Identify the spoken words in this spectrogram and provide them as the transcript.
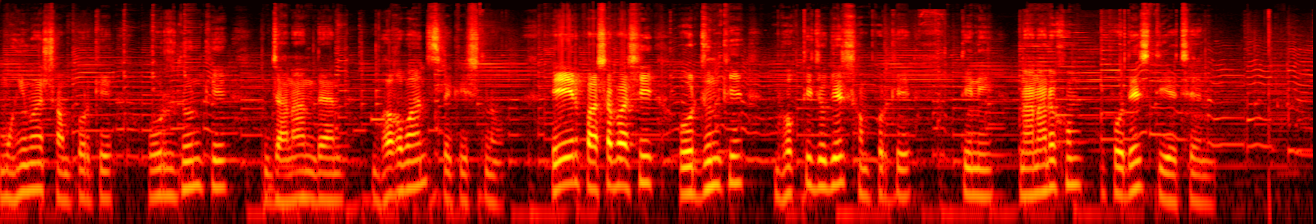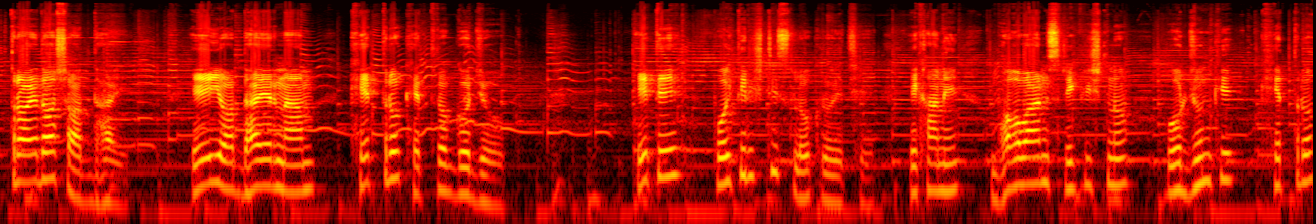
মহিমা সম্পর্কে অর্জুনকে জানান দেন ভগবান শ্রীকৃষ্ণ। এর পাশাপাশি অর্জুনকে ভক্তিযোগের সম্পর্কে তিনি নানা রকম উপদেশ দিয়েছেন। ত্রয়োদশ অধ্যায়। এই অধ্যায়ের নাম ক্ষেত্র ক্ষেত্রজ্ঞ যোগ। এতে পঁয়ত্রিশটি শ্লোক রয়েছে। এখানে ভগবান শ্রীকৃষ্ণ অর্জুনকে ক্ষেত্র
